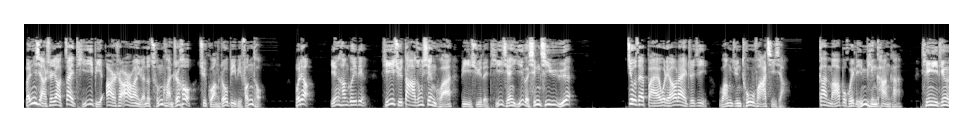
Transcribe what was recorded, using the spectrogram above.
本想是要再提一笔二十二万元的存款，之后去广州避避风头。不料银行规定。提取大宗现款必须得提前一个星期预约。就在百无聊赖之际，王军突发奇想：干嘛不回临平看看，听一听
